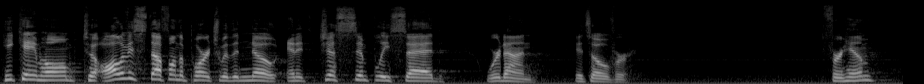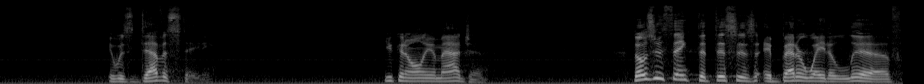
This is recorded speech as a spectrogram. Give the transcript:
he came home to all of his stuff on the porch with a note, and it just simply said, We're done. It's over. For him, it was devastating. You can only imagine. Those who think that this is a better way to live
